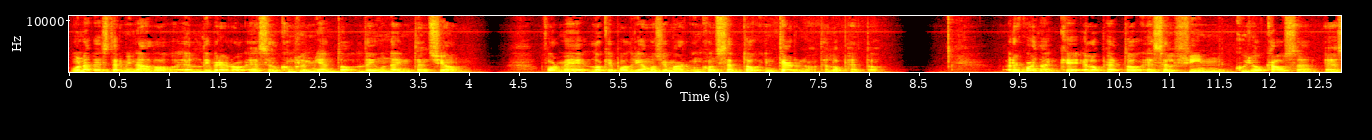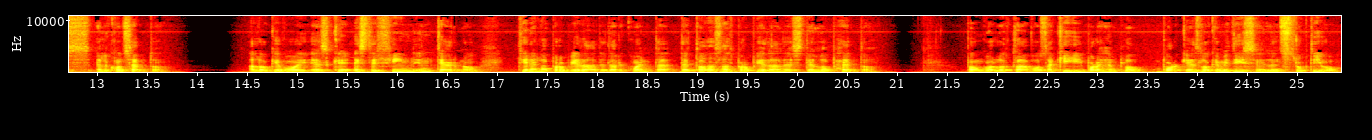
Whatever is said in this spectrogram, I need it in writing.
Una vez terminado, el librero es el cumplimiento de una intención. formé lo que podríamos llamar un concepto interno del objeto. Recuerdan que el objeto es el fin cuyo causa es el concepto. A lo que voy es que este fin interno tiene la propiedad de dar cuenta de todas las propiedades del objeto. Pongo los clavos aquí, por ejemplo, porque es lo que me dice el instructivo.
